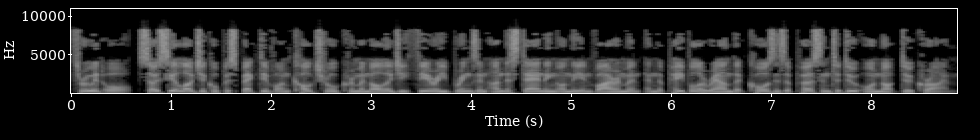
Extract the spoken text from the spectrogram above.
Through it all, sociological perspective on cultural criminology theory brings an understanding on the environment and the people around that causes a person to do or not do crime.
